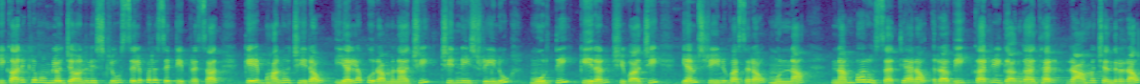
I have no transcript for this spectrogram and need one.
ఈ కార్యక్రమంలో జర్నలిస్టులు Silaparasetti Prasad K. Bhanojirao Yellapu Ramanaji Chinni Srinu Murthy Kiran Sivaji M. Srinivasarao Munna Nambaru Satyarao Ravi Karri Gangadhar Ramachandrarao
